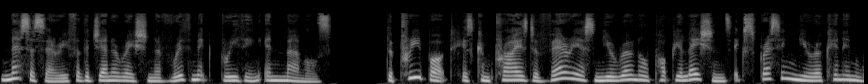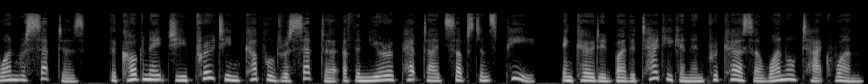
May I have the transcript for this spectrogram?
necessary for the generation of rhythmic breathing in mammals. The pre-Botk is comprised of various neuronal populations expressing neurokinin 1 receptors, the cognate G protein coupled receptor of the neuropeptide substance P, encoded by the tachykinin precursor 1 or TAC1.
